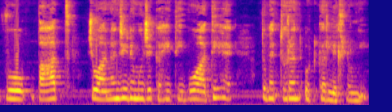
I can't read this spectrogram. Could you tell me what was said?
वो बात जो आनंद जी ने मुझे कही थी, वो आती है तो मैं तुरंत उठकर लिख लूँगी।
